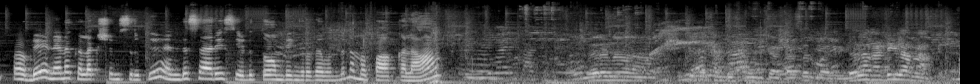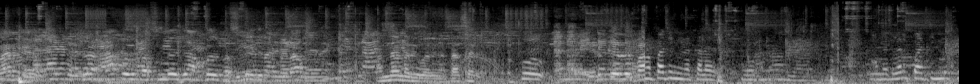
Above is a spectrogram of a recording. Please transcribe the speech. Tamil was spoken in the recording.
இப்போ அப்படியே என்னென்ன கலெக்ஷன்ஸ் இருக்குது எந்த சாரீஸ் எடுத்தோம் அப்படிங்கிறத வந்து நம்ம பார்க்கலாம். வேற என்ன பாருங்க இதெல்லாம் நட்டிக்கலாமா பாருங்க. இதெல்லாம் நாற்பது பர்சன்டேஜ் ஐம்பது பர்சன்டேஜ் இருக்கு மேடம் அந்தாண்ட இருக்கு பாருங்க டசர் கலர் அந்த கலர் பார்த்தீங்களா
